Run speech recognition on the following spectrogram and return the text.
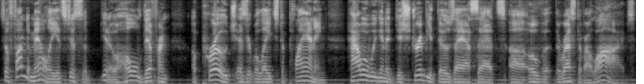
So fundamentally, it's just a you know a whole different approach as it relates to planning. How are we going to distribute those assets uh, over the rest of our lives?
